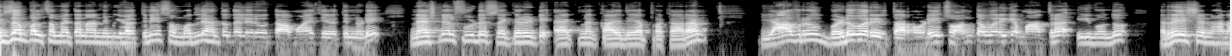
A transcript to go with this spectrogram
ಎಕ್ಸಾಂಪಲ್ ಸಮೇತ ನಾನು ನಿಮ್ಗೆ ಹೇಳ್ತೀನಿ. ಸೊ ಮೊದಲೇ ಹಂತದಲ್ಲಿರುವಂತಹ ಮಾಹಿತಿ ಹೇಳ್ತೀನಿ ನೋಡಿ. ನ್ಯಾಷನಲ್ ಫುಡ್ ಸೆಕ್ಯೂರಿಟಿ ಆಕ್ಟ್ನ ಕಾಯ್ದೆಯ ಪ್ರಕಾರ ಯಾರು ಬಡವರು ಇರ್ತಾರ ನೋಡಿ. ಸೊ ಅಂತವರಿಗೆ ಮಾತ್ರ ಈ ಒಂದು ರೇಷನ್ ಹಣ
